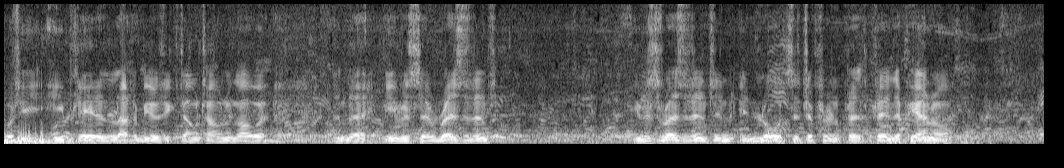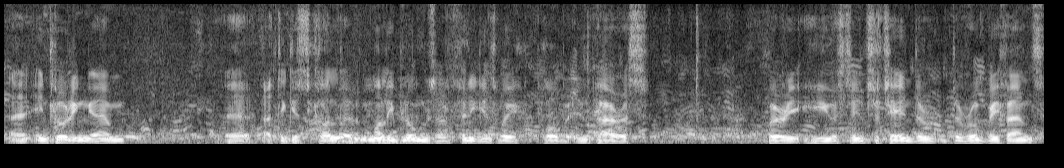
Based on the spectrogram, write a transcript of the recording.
but he, he played a lot of music downtown in Galway. And uh, he was a resident he was resident in, in loads of different places, playing the piano, uh, including, um, uh, I think it's called uh, Molly Bloom's or Finnegan's Wake pub in Paris, where he, he used to entertain the, the rugby fans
